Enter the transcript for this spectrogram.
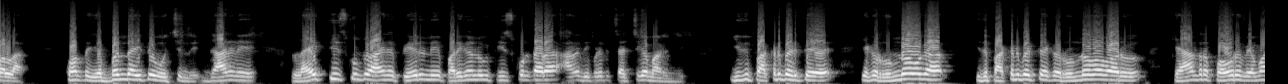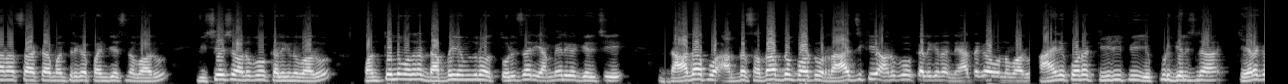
వల్ల కొంత ఇబ్బంది అయితే వచ్చింది. దానిని లైట్ తీసుకుంటూ ఆయన పేరుని పరిగణలోకి తీసుకుంటారా అనేది ఇప్పుడైతే చర్చగా మారింది. ఇది పక్కన పెడితే ఇక రెండవగా ఇది పక్కన పెడితే ఇక రెండవ వారు కేంద్ర పౌర విమాన శాఖ మంత్రిగా పనిచేసిన వారు విశేష అనుభవం కలిగిన వారు పంతొమ్మిది వందల డెబ్బై ఎనిమిదిలో తొలిసారి ఎమ్మెల్యేగా గెలిచి దాదాపు అర్ధ శతాబ్దం పాటు రాజకీయ అనుభవం కలిగిన నేతగా ఉన్నవారు. ఆయన కూడా టీడీపీ ఎప్పుడు గెలిచినా కీలక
